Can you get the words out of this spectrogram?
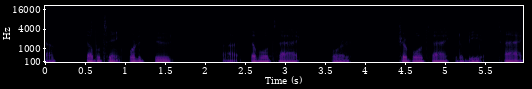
have double tank, fortitude, uh, double attack, or triple attack, it'll be attack.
